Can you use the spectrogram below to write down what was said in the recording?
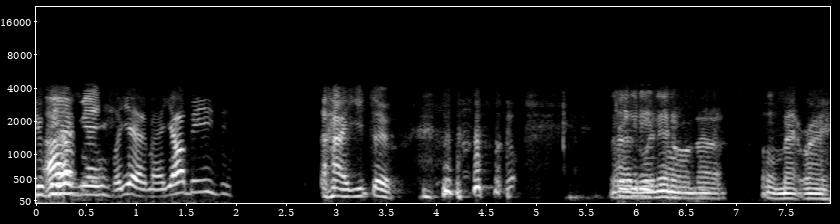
QB. All right, man. But yeah, man, y'all be easy. All right, you too. I Take it easy, in on uh, on Matt Ryan.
